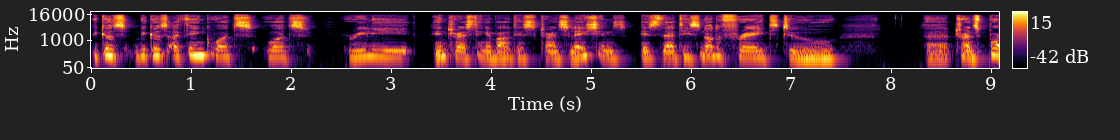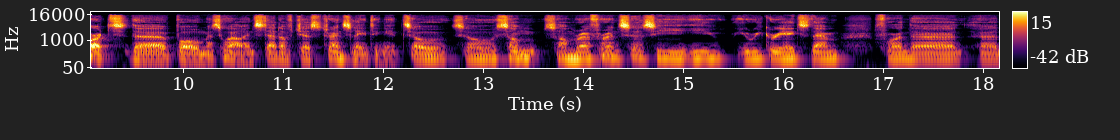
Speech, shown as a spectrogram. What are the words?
because, because I think what's, what's really interesting about his translations is that he's not afraid to uh, transport the poem as well instead of just translating it. So so some some references he he, he recreates them for the uh,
